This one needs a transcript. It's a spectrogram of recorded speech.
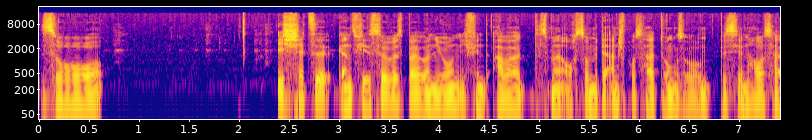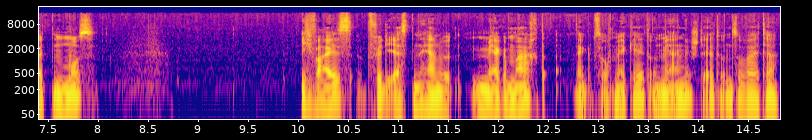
So, ich schätze ganz viel Service bei Union. Ich finde aber, dass man auch so mit der Anspruchshaltung so ein bisschen haushalten muss. Ich weiß, für die ersten Herren wird mehr gemacht, da gibt es auch mehr Geld und mehr Angestellte und so weiter.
